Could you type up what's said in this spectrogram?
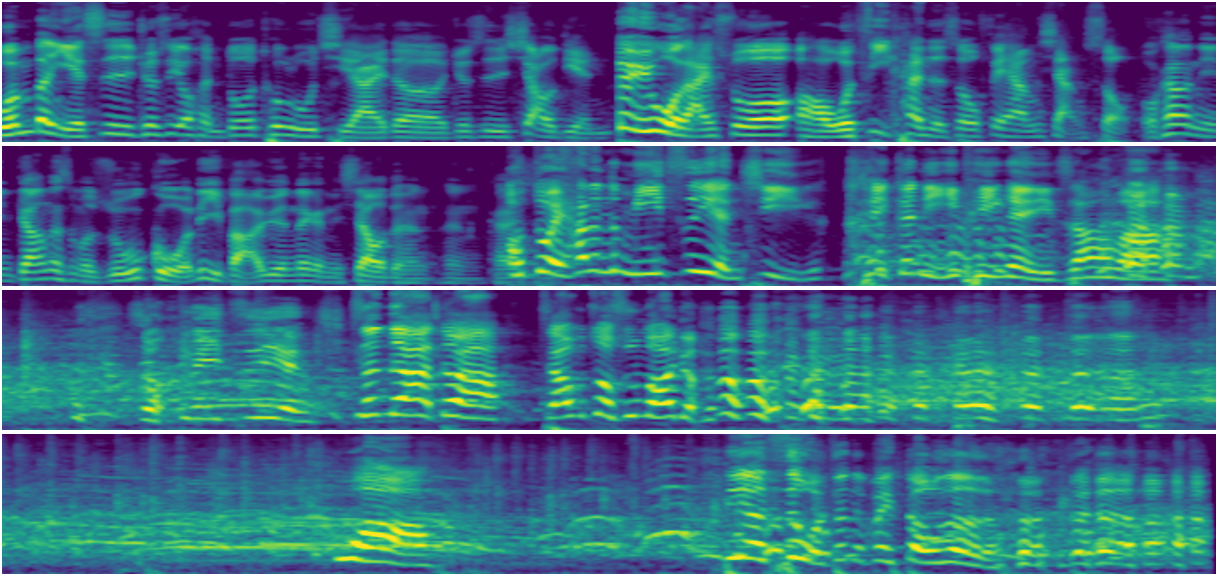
文本也是，就是有很多突如其来的就是笑点。对于我来说，哦，我自己看的时候非常享受。我看到你刚刚那什么，如果立法院那个，你笑得很很开心。哦，对，他的那迷之演技可以跟你一拼哎，你知道吗？什么迷之演技？真的啊，对啊，只要不做书毛就。哇！第二次我真的被逗乐了。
